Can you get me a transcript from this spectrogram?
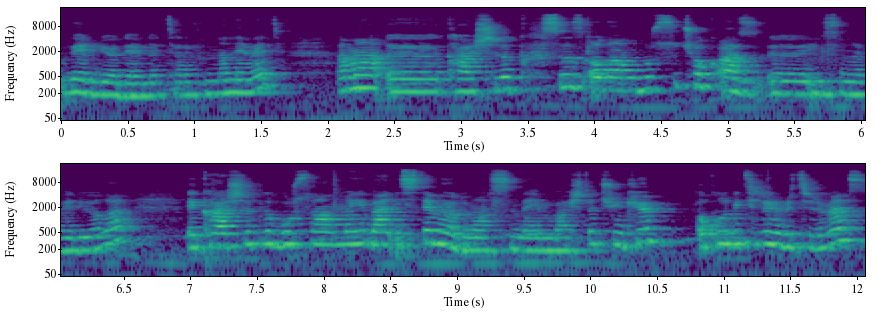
veriliyor devlet tarafından evet ama e, karşılıksız olan bursu çok az e, insana veriyorlar. E, karşılıklı burs almayı ben istemiyordum aslında en başta çünkü okulu bitirir bitirmez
